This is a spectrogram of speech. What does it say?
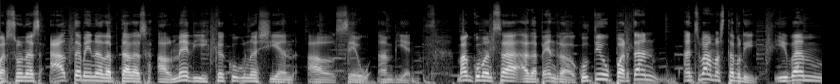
persones altament adaptades al medi que coneixien el seu ambient. Vam començar a dependre del cultiu, per tant, ens vam establir i vam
